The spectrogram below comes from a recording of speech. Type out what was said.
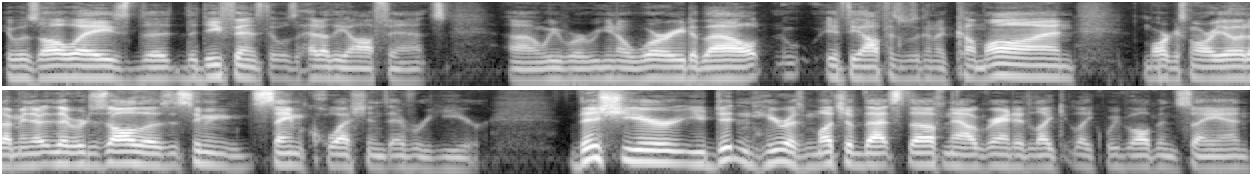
it was always the the defense that was ahead of the offense. Uh, we were, you know, worried about if the offense was going to come on. Marcus Mariota. I mean, they, were just all those seeming same questions every year. This year, you didn't hear as much of that stuff. Now, granted, like like we've all been saying,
